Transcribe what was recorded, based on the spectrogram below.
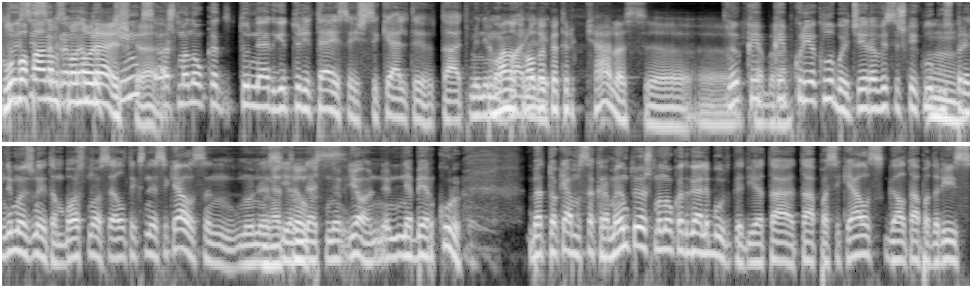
klubo fanams, manau, reiškia. Kings, aš manau, kad tu netgi turi teisę išsikelti tą Ir atminimo. man banerį. atrodo, kad ir keliasi. Nu, kaip, kaip kurie klubai, čia yra visiškai klubų mm. sprendimas, žinai, tam Bosno Celtics nesikels, nu, nes jie net, ne, jo, ne, nebėra kur. Bet tokiam sakramentui aš manau, kad gali būti, kad jie tą, tą pasikels, gal tą padarys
